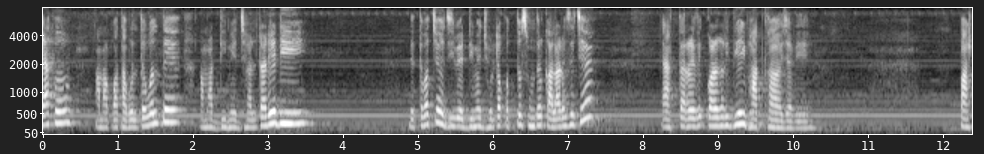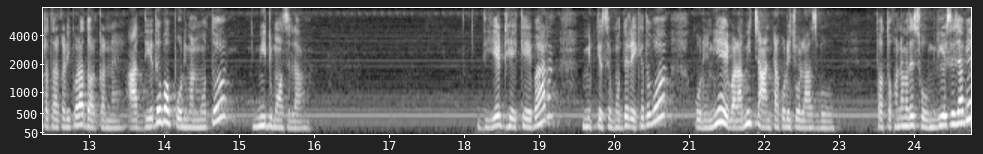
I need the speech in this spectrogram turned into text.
দেখো, আমার কথা বলতে বলতে আমার ডিমের ঝালটা রেডি দেখতে পাচ্ছ ডিমের ঝোলটা কত সুন্দর কালার এসেছে। এক তরকারি দিয়েই ভাত খাওয়া হয়ে যাবে। পাঁচটা তরকারি করা দরকার নেই। আর দিয়ে দেবো পরিমাণ মতো মিট মশলা। দিয়ে ঢেকে এবার মিট কেসের মধ্যে রেখে দেবো। করে নিয়ে এবার আমি চানটা করে চলে আসব। ততক্ষণে আমাদের সৌমিলি এসে যাবে,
